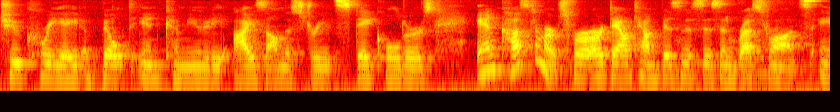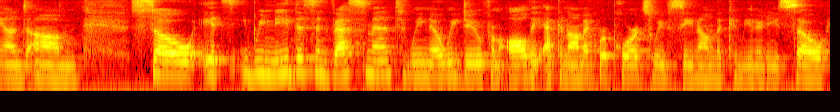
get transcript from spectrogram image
to create a built in community, eyes on the street, stakeholders. And customers for our downtown businesses and mm-hmm. restaurants. And um, so it's we need this investment. We know we do from all the economic reports we've seen on the community. So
